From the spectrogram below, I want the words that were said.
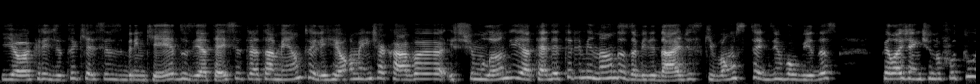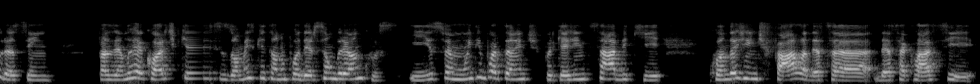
E eu acredito que esses brinquedos e até esse tratamento, ele realmente acaba estimulando e até determinando as habilidades que vão ser desenvolvidas pela gente no futuro, assim, fazendo recorte que esses homens que estão no poder são brancos. E isso é muito importante, porque a gente sabe que quando a gente fala dessa, dessa classe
